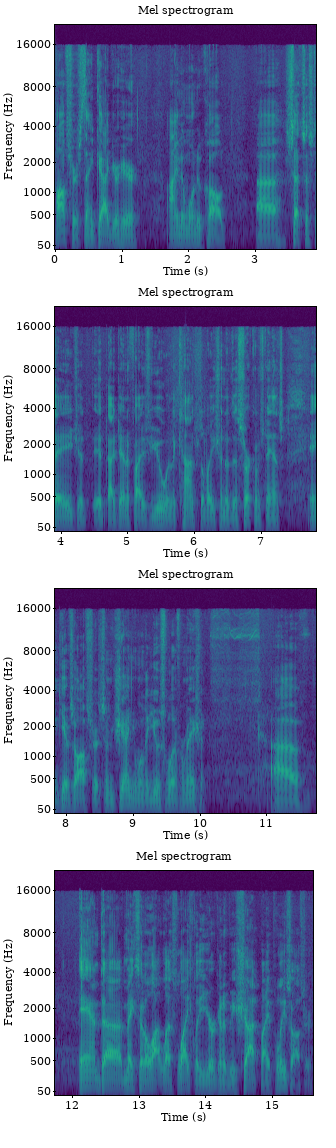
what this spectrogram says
officers, thank God you're here. I'm the one who called. Uh, sets the stage, it, it, identifies you in the constellation of this circumstance, and gives officers some genuinely useful information and uh, makes it a lot less likely you're going to be shot by a police officer.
